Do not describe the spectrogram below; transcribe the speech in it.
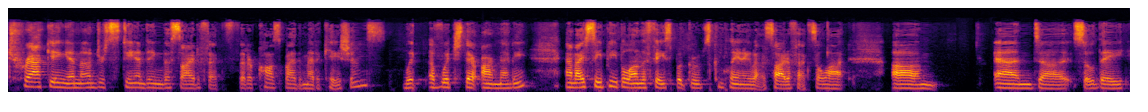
tracking and understanding the side effects that are caused by the medications, which, of which there are many. And I see people on the Facebook groups complaining about side effects a lot. Um, and uh, so they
